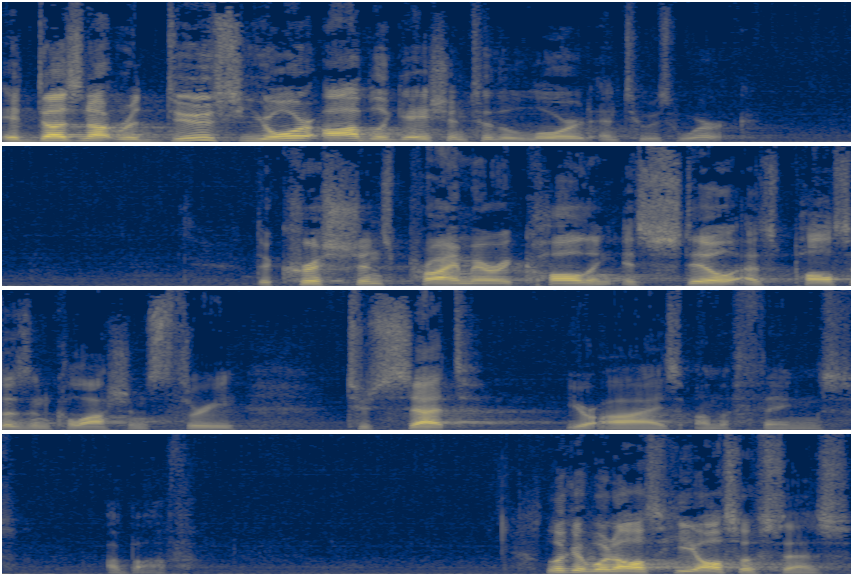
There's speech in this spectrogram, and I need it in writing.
it does not reduce your obligation to the lord and to his work the christian's primary calling is still as paul says in colossians 3 to set your eyes on the things above look at what else he also says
